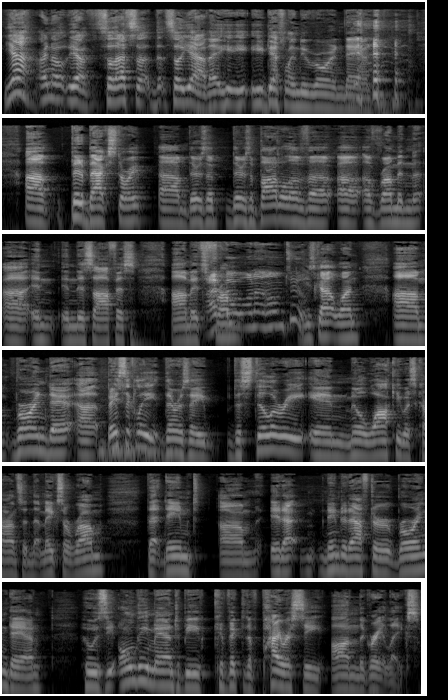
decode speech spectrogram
Yeah, I know. Yeah, so that's uh, th- so yeah. That, he he definitely knew Roaring Dan. uh, bit of backstory. Um, there's a there's a bottle of uh, uh, of rum in uh, in in this office. Um, it's I've from got one at home too. He's got one. Um, Roaring Dan. Uh, basically, there is a distillery in Milwaukee, Wisconsin, that makes a rum that named um, it named it after Roaring Dan, who is the only man to be convicted of piracy on the Great Lakes.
